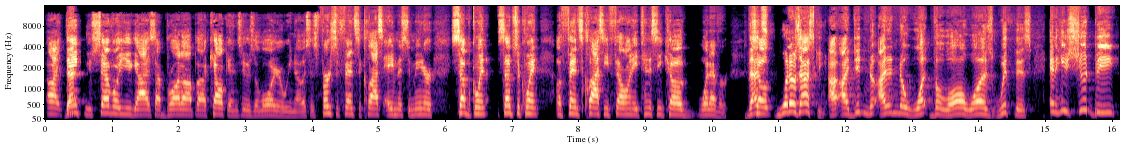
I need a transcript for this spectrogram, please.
All right, thank that, you. Several of you guys have brought up uh, Kelkins, who's a lawyer we know. It says first offense, a class A misdemeanor, subsequent subsequent offense, class E felony, Tennessee code, whatever. That's so, what I was asking. I, I didn't know. I didn't know what the law was with this, and he should be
